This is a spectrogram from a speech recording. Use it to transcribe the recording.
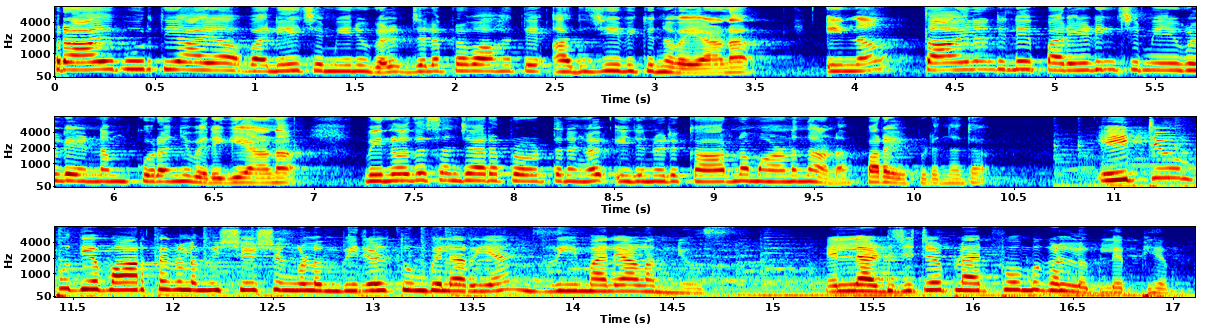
പ്രായപൂർത്തിയായ വലിയ ചെമ്മീനുകൾ ജലപ്രവാഹത്തെ അതിജീവിക്കുന്നവയാണ്. ഇന്ന് തായ്ലാന്റിലെ പരേഡിംഗ് ചെമ്മീനുകളുടെ എണ്ണം കുറഞ്ഞു വരികയാണ്. വിനോദസഞ്ചാര പ്രവർത്തനങ്ങൾ ഇതിനൊരു കാരണമാണെന്നാണ് പറയപ്പെടുന്നത്. ഏറ്റവും പുതിയ വാർത്തകളും വിശേഷങ്ങളും വിരൽ തുമ്പിലറിയാൻ സി മലയാളം ന്യൂസ്. എല്ലാ ഡിജിറ്റൽ പ്ലാറ്റ്ഫോമുകളിലും ലഭ്യം.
